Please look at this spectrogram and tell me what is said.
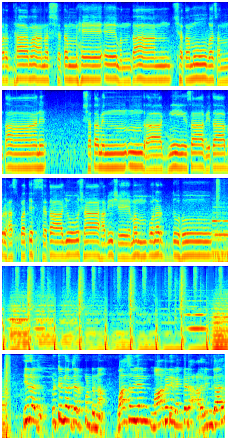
వర్ధమానః శతం హే మంతాన్ శతమూ వసంతాన్ శతమింద్రాగ్ని సావిత బృహస్పతిः శతాయూషా హవిషేమం పునర్దుః. ఈరోజు పుట్టినరోజు జరుపుకుంటున్న వాసవిజన్ Mamidi Venkata Aravind garu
